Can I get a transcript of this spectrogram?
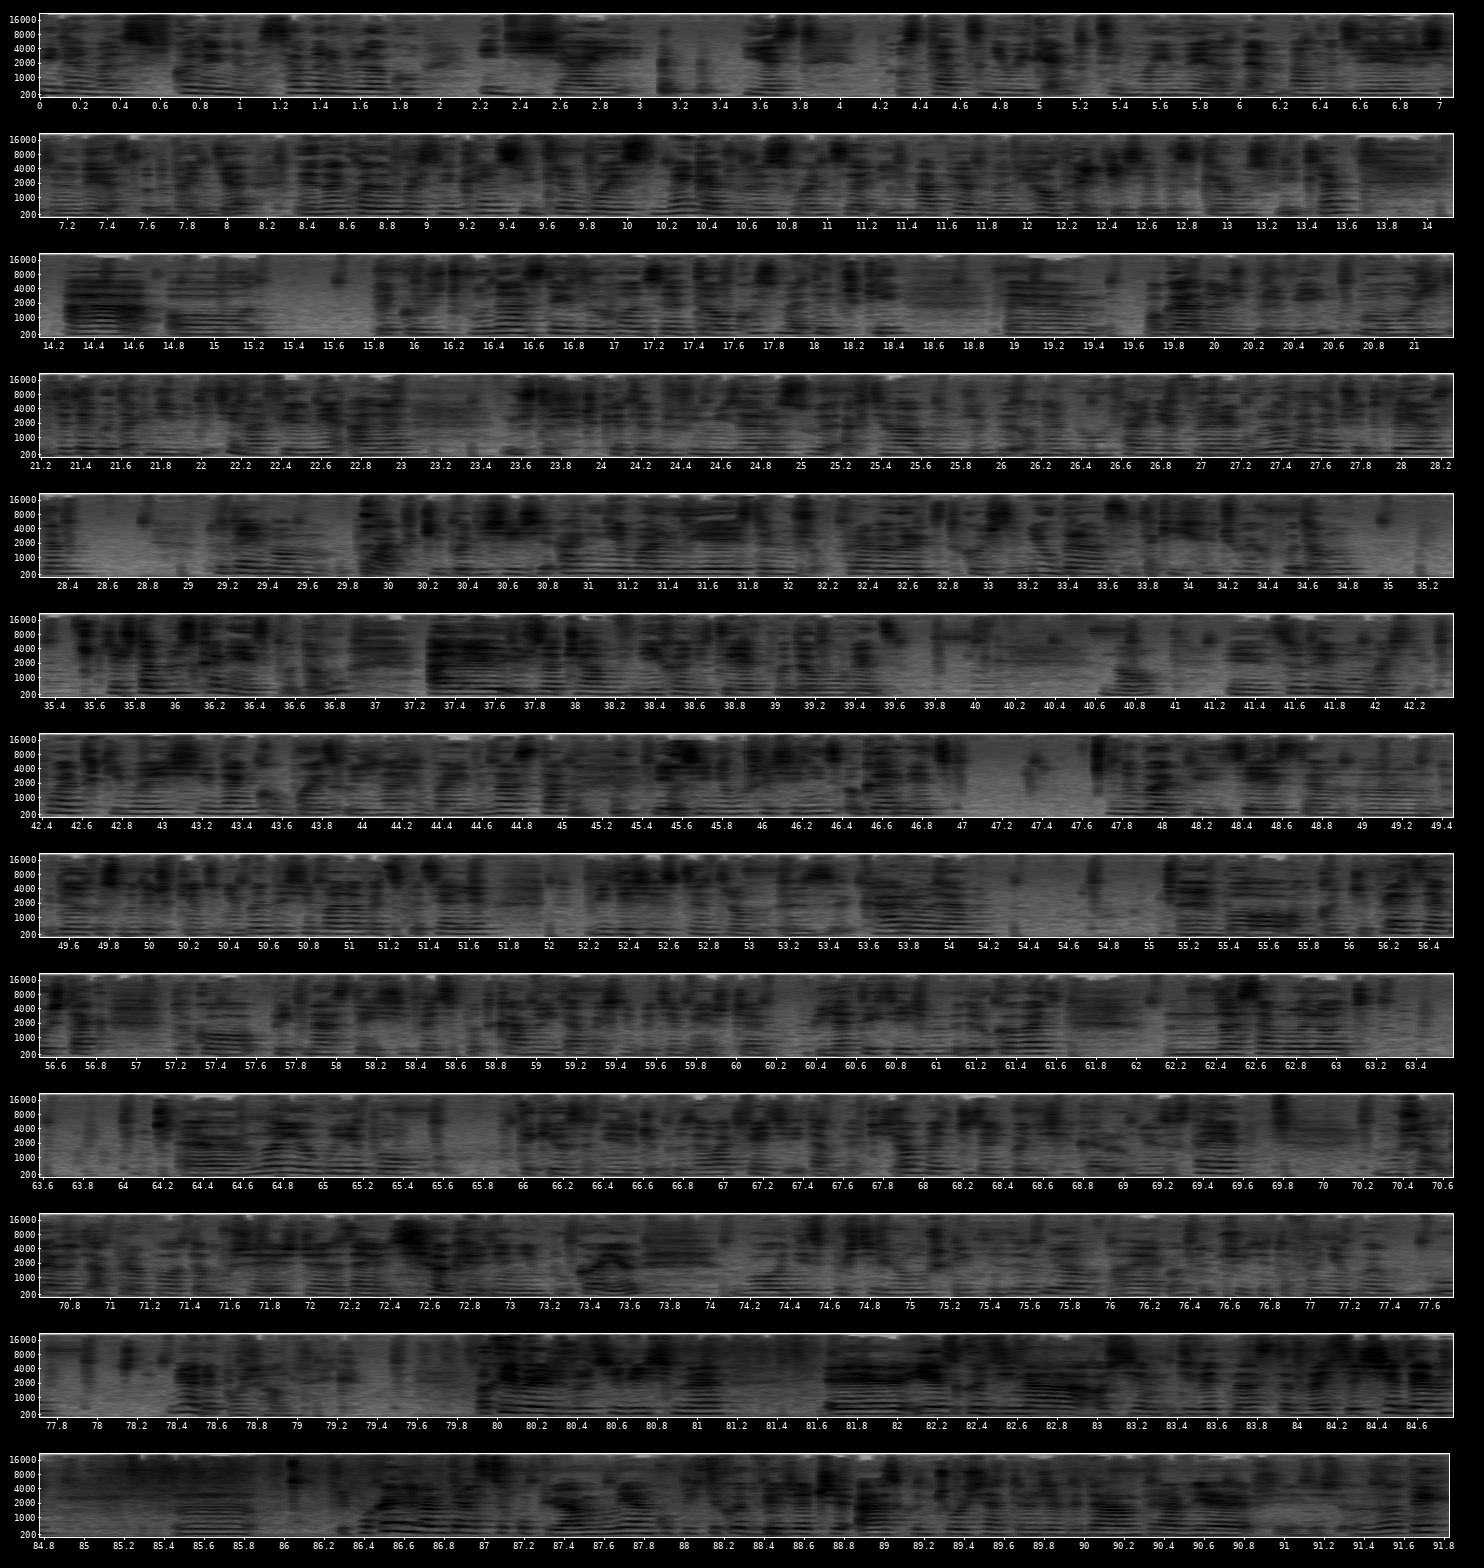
Witam Was w kolejnym summer vlogu i dzisiaj jest ostatni weekend przed moim wyjazdem. Mam nadzieję, że się ten wyjazd odbędzie. E, Nakładam właśnie krem z filtrem, bo jest mega duże słońce i na pewno nie obędzie się bez kremu z filtrem. A o jakoś 12 wychodzę do kosmetyczki em, ogarnąć brwi, bo może Wy tego tak nie widzicie na filmie, ale już troszeczkę te brwi mi zarosły, a chciałabym, żeby one były fajnie wyregulowane przed wyjazdem. Tutaj mam płatki, bo dzisiaj się ani nie maluję, jestem już prawie ogarnięta, tylko jestem nie ubrana, jestem w takich ciuchach po domu. Chociaż ta bluzka nie jest po domu, ale już zaczęłam w niej chodzić tak jak po domu, więc no. Y, Tutaj mam właśnie płatki, moje śniadanko, bo jest godzina chyba 11. Ja dzisiaj nie muszę się nic ogarniać, no bo jak widzicie jestem, mm, idę do kosmetyczki, no to nie będę się malować specjalnie. Widzę się z centrum z Karolem, bo on kończy pracę jakoś tak, to około 15 się spotkamy i tam właśnie będziemy jeszcze bilety chcieliśmy wydrukować mm, na samolot. E, No i ogólnie po takie ostatnie rzeczy pozałatwiać i tam jakiś obiad czytać, bo dzisiaj Karol u mnie zostaje. Muszę ogarnąć, a propos, to muszę jeszcze zająć się ogarnianiem pokoju, bo nie spuściliłam łóżka, nic nie zrobiłam, a jak on tu przyjdzie, to fajnie było, był w miarę porządek. Ok, my już wróciliśmy. Yy, Jest godzina 8, 19.27. Mm, pokażę Wam teraz, co kupiłam, bo miałam kupić tylko dwie rzeczy, a skończyło się na tym, że wydałam prawie 60 zł.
